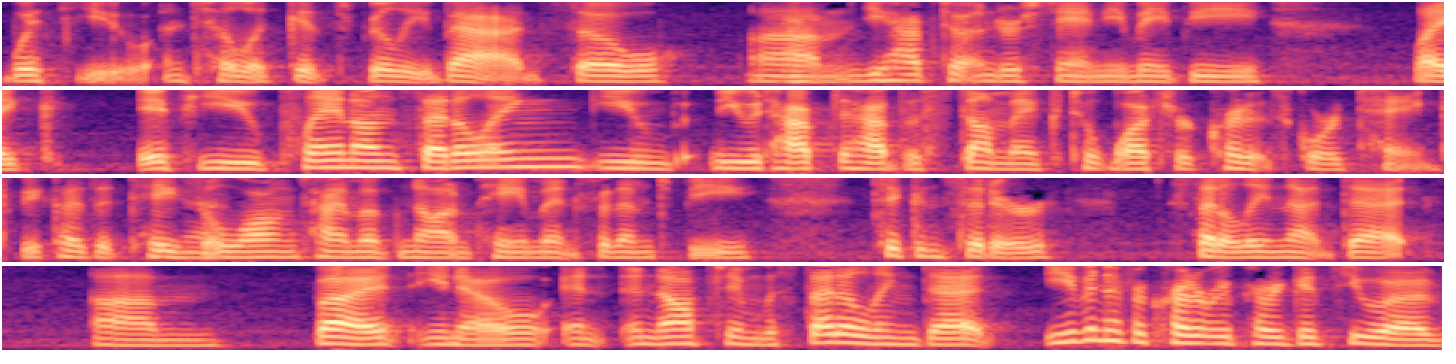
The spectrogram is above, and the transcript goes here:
with you until it gets really bad. So um, you have to understand you may be like if you plan on settling, you you would have to have the stomach to watch your credit score tank because it takes yeah. a long time of non-payment for them to be to consider settling that debt. Um, but you know, and, and often with settling debt, even if a credit repair gets you a,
